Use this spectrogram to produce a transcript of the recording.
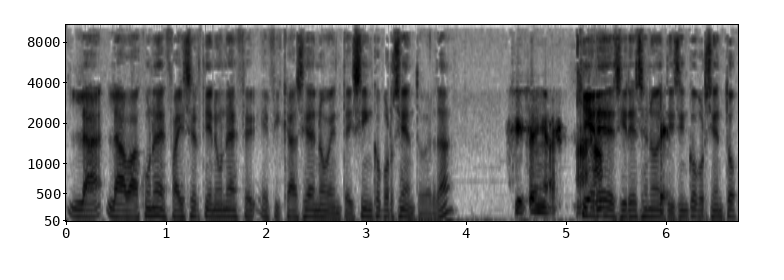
La, la, vacuna de Pfizer tiene una eficacia de 95%, ¿verdad? Sí, señor. ¿Quiere decir ese 95%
